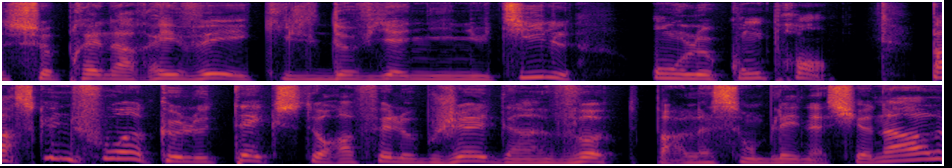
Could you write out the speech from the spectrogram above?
se prenne à rêver qu'il devienne inutile, on le comprend. Parce qu'une fois que le texte aura fait l'objet d'un vote par l'Assemblée nationale,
